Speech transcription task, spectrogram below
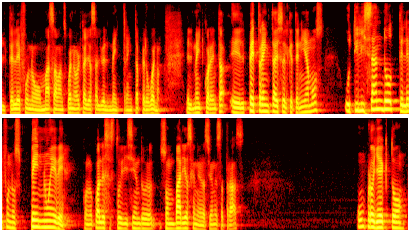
el teléfono más avanzado. Bueno, ahorita ya salió el Mate 30, pero bueno, el Mate 40. El P30 es el que teníamos utilizando teléfonos P9, con lo cual les estoy diciendo, son varias generaciones atrás, un proyecto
